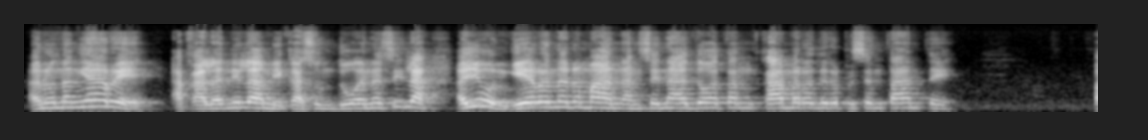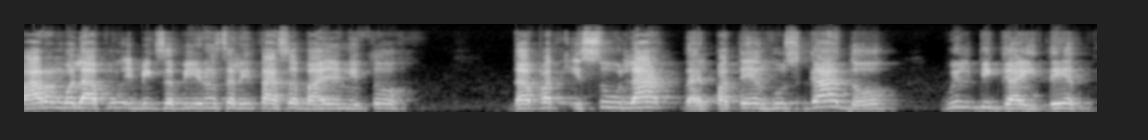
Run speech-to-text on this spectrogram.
Ano nangyari? Akala nila may kasunduan na sila. Ayun, gera na naman ang Senado at ang Kamara de Representante. Parang wala pong ibig sabihin ng salita sa bayang ito. Dapat isulat dahil pati ang husgado will be guided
